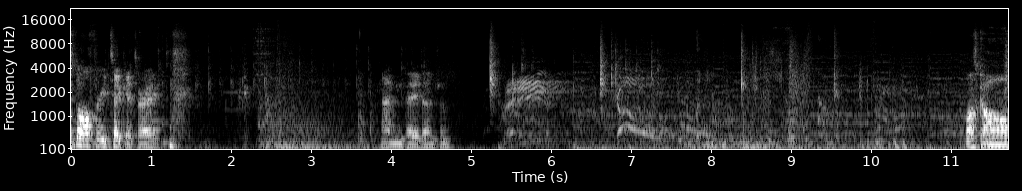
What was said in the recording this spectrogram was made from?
Used all three tickets, right? I didn't pay attention. Ready? Go! Let's go.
